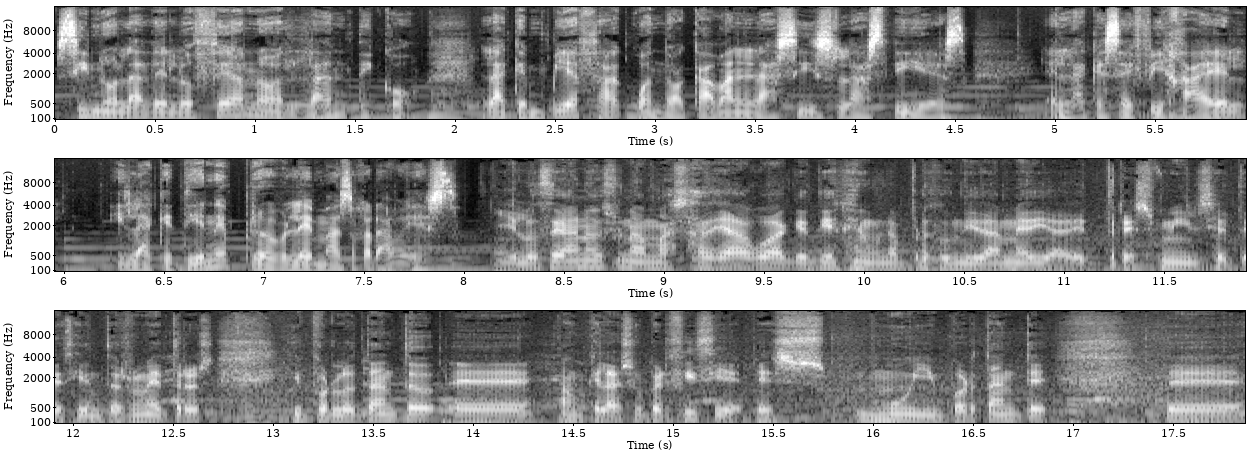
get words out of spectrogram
sino la del Océano Atlántico, la que empieza cuando acaban las Islas Cíes, en la que se fija él y la que tiene problemas graves. Y el océano es una masa de agua que tiene una profundidad media de 3.700 metros y por lo tanto, eh, aunque la superficie es muy importante, eh,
